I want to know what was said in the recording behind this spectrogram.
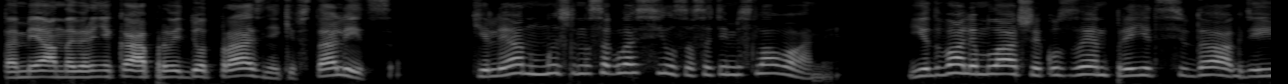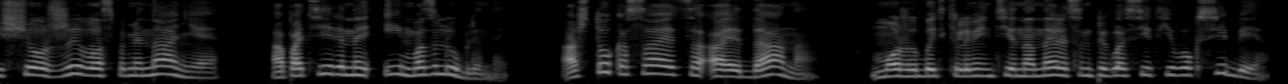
Тамиан наверняка проведет праздники в столице. Килиан мысленно согласился с этими словами. Едва ли младший кузен приедет сюда, где еще живы воспоминания о потерянной им возлюбленной. А что касается Айдана, может быть, Клементина Нельсон пригласит его к себе.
